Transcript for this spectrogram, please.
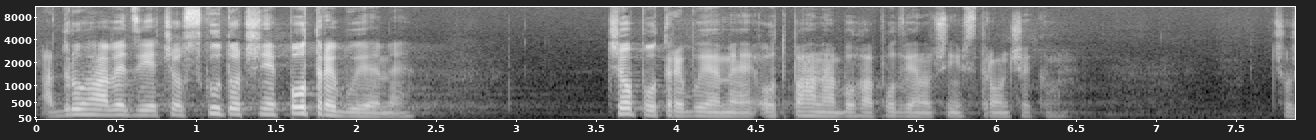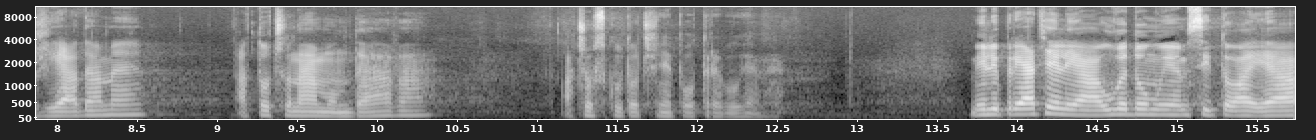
a druhá vec je, čo skutočne potrebujeme. Čo potrebujeme od Pána Boha pod vianočným stromčekom? Čo žiadame a to, čo nám On dáva a čo skutočne potrebujeme. Milí priatelia, uvedomujem si to aj ja,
